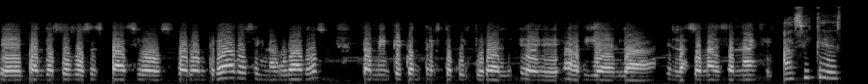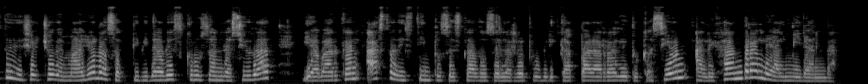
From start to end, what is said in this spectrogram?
eh, cuando estos dos espacios fueron creados e inaugurados, también qué contexto cultural eh, había en la, en la zona de San Ángel. Así que este 18 de mayo las actividades cruzan la ciudad y abarcan hasta distintos estados de la República. Para Radio Educación, Alejandra Leal Miranda.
